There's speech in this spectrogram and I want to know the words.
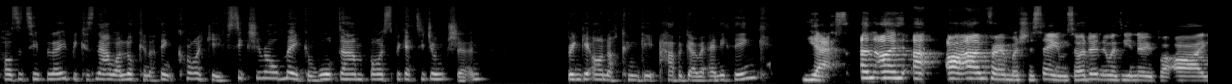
positively because now I look and I think, crikey, if six year old me can walk down by Spaghetti Junction, bring it on, I can get, have a go at anything. Yes, and I, I am very much the same. So I don't know whether you know, but I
